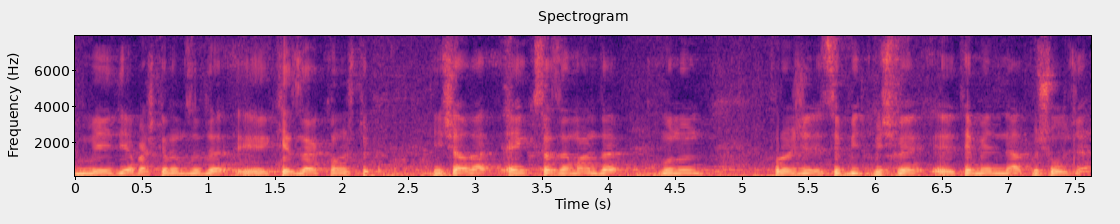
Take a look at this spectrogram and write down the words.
belediye başkanımızla da e, keza konuştuk. İnşallah en kısa zamanda bunun projesi bitmiş ve e, temelini atmış olacak.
